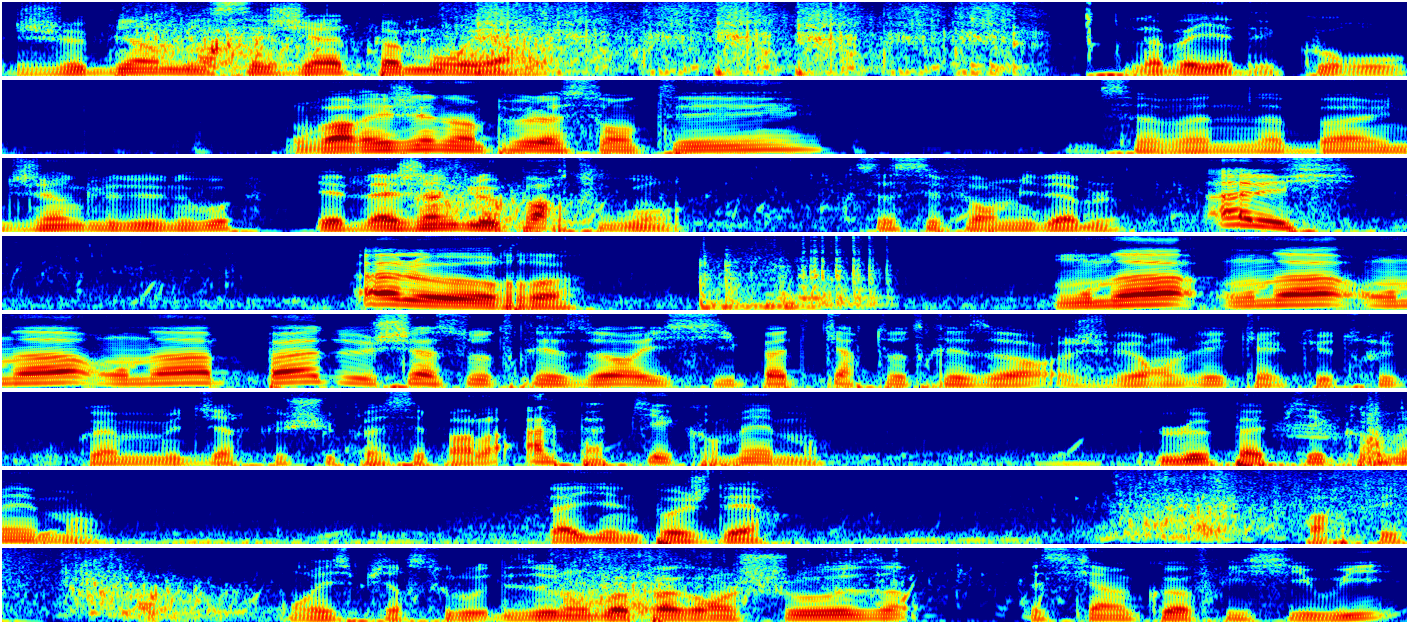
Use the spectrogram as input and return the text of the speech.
Je veux bien mais il s'agirait de pas mourir. Là-bas il y a des coraux. On va régénérer un peu la santé. Une savane là-bas, une jungle de nouveau. Il y a de la jungle partout hein. Ça c'est formidable. Allez. Alors on a, on a, on a, on a pas de chasse au trésor ici, pas de carte au trésor. Je vais enlever quelques trucs pour quand même me dire que je suis passé par là. Ah, le papier quand même. Le papier quand même. Là, il y a une poche d'air. Parfait. On respire sous l'eau. Désolé, on voit pas grand chose. Est-ce qu'il y a un coffre ici? Oui.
